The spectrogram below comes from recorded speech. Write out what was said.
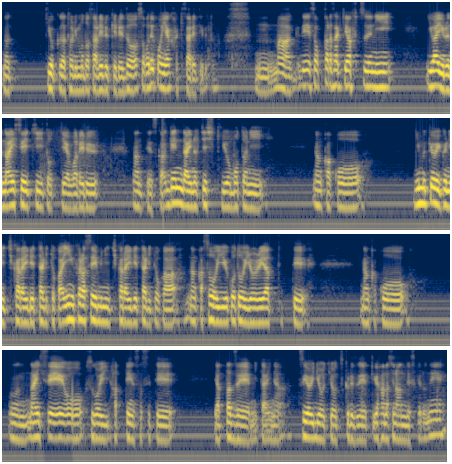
の記憶が取り戻されるけれどそこで婚約破棄されていると、うん、まあでそこから先は普通にいわゆる内政チートって呼ばれる何ていうんですか現代の知識をもとになんかこう義務教育に力入れたりとか、インフラ整備に力入れたりとか、なんかそういうことをいろいろやってて、なんかこう、うん、内政をすごい発展させてやったぜみたいな強い領地を作るぜっていう話なんですけどね。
